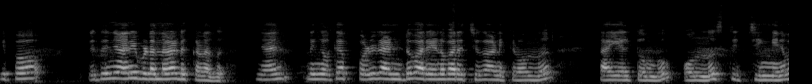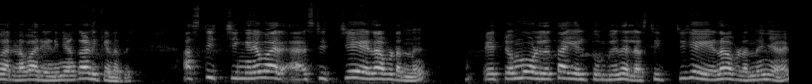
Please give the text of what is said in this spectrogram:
ഇപ്പോൾ ഇത് ഞാൻ ഇവിടെ നിന്നാണ് എടുക്കണത്. ഞാൻ നിങ്ങൾക്ക് എപ്പോഴും രണ്ട് വരയാണ് വരച്ച് കാണിക്കണം ഒന്ന് തയ്യൽ തുമ്പും ഒന്ന് സ്റ്റിച്ചിങ്ങിന് വരണ വരയാണ് ഞാൻ കാണിക്കണത്. ആ സ്റ്റിച്ചിങ്ങിന് വര സ്റ്റിച്ച് ചെയ്യണം അവിടെ നിന്ന് ഏറ്റവും മുകളിൽ തയ്യൽ തുമ്പിൽ നിന്നല്ല സ്റ്റിച്ച് ചെയ്യണം അവിടെ നിന്ന് ഞാൻ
